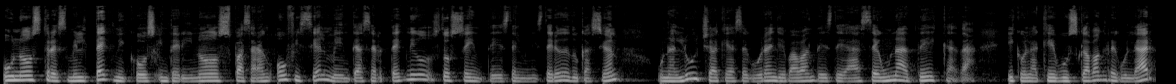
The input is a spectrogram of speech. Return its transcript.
Unos 3.000 técnicos interinos pasarán oficialmente a ser técnicos docentes del Ministerio de Educación, una lucha que aseguran llevaban desde hace una década y con la que buscaban regular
